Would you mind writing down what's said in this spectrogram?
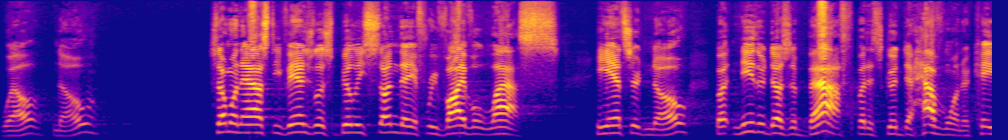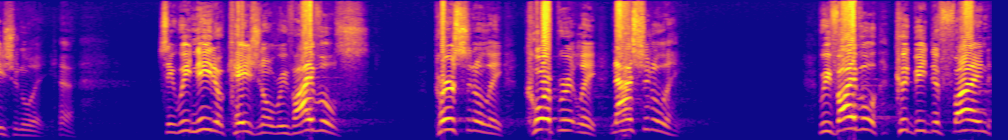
Well, no. Someone asked evangelist Billy Sunday if revival lasts. He answered no, but neither does a bath, but it's good to have one occasionally. See, we need occasional revivals, personally, corporately, nationally. Revival could be defined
